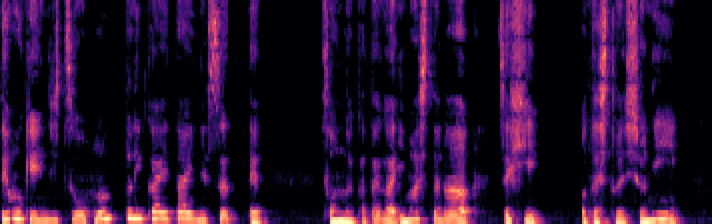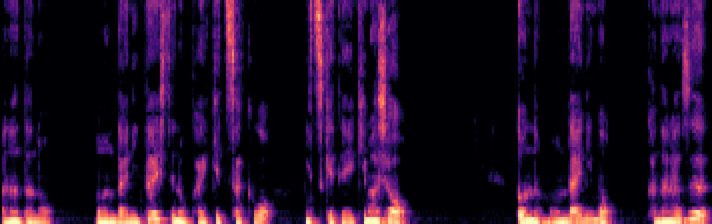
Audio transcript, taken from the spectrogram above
でも現実を本当に変えたいんですってそんな方がいましたらぜひ私と一緒にあなたの問題に対しての解決策を見つけていきましょう。どんな問題にも必ず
